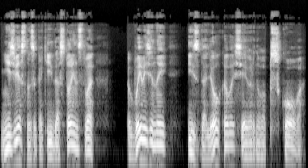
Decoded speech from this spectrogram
неизвестно за какие достоинства, вывезенной из далекого северного Пскова.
